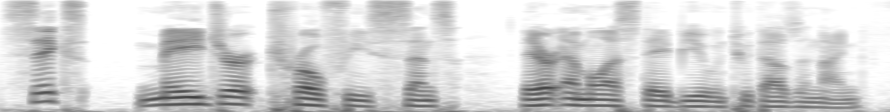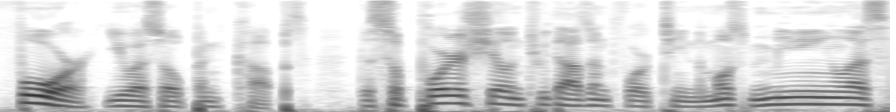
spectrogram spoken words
six major trophies since their MLS debut in 2009. Four U.S. Open Cups, the Supporter Shield in 2014, the most meaningless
